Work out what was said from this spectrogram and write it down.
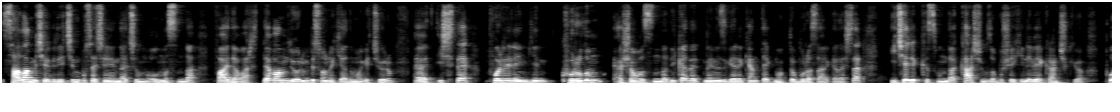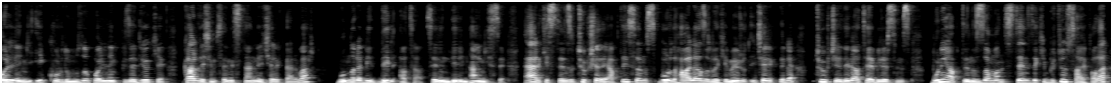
Sağlam bir çeviri için bu seçeneğin de açılma olmasında fayda var. Devam diyorum bir sonraki adıma geçiyorum. Evet işte Polylang'in kurulum aşamasında dikkat etmeniz gereken tek nokta burası arkadaşlar. İçerik kısmında karşımıza bu şekilde bir ekran çıkıyor. Polylang'i ilk kurduğumuzda Polylang bize diyor ki kardeşim senin sitende içerikler var. Bunlara bir dil ata. Senin dilin hangisi? Eğer ki sitenizi Türkçe'de yaptıysanız burada hali hazırdaki mevcut içeriklere Türkçe dili atayabilirsiniz. Bunu yaptığınız zaman sitenizdeki bütün sayfalar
